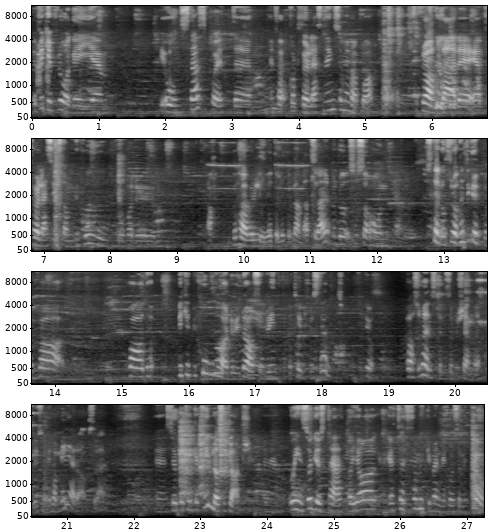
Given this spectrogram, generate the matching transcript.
Jag fick en fråga i, eh, i onsdags på ett, eh, en för, kort föreläsning som jag var på. Så pratade en föreläsare just om behov och vad du ja, behöver i livet och lite blandat sådär. Men då så sa hon, ställde hon frågan till gruppen, vad, vad, vilket behov har du idag som du inte får tillfredsställt? Jo, Vad som helst eller som du känner att du som vill ha mer av sådär. Eh, så jag började tänka till då såklart. Eh, och insåg just det här att vad jag, jag träffar mycket människor som mitt jobb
